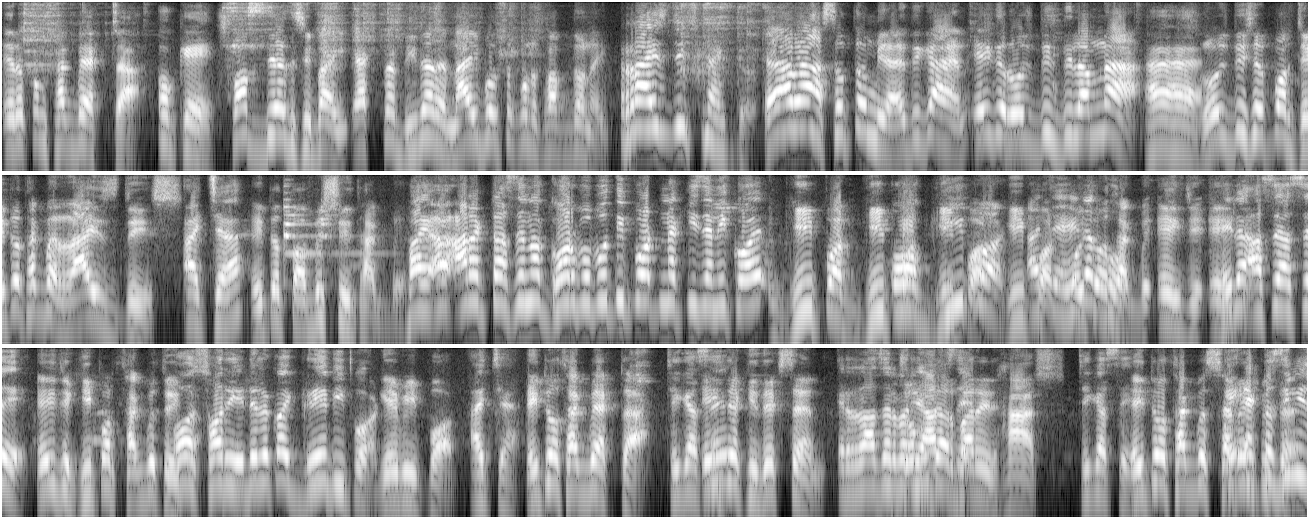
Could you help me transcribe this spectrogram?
এরকম থাকবে একটা। ওকে। সব দিয়ে দিছি ভাই একটা ডিনারে নাই বলতে কোনো শব্দ নাই। রাইস ডিশ নাই তো? আরে আসো তো মিয়া এদিকে আহেন। এই যে রোজ ডিশ দিলাম না হ্যাঁ হ্যাঁ। রোজ ডিশের পর যেটা থাকবে রাইস ডিশ। আচ্ছা। এটা তো অবশ্যই থাকবে। ভাই আর- আরেকটা আছে না গর্ভবতী পট না কি জানি কয়? ঘি পট ঘি পট ঘি পট পট। ঘি পট আচ্ছা, এটা ওইটাও থাকবে এই যে এটা আছে আছে। এই যে ঘি পট থাকবে তো ও সরি এটার কয় গ্রেভি পট গ্রেভি পট আচ্ছা। এইটাও থাকবে একটা। ঠিক আছে। এইটা কি দেখছেন? এটা রাজার বাড়ির হাঁস। ঠিক আছে। এইটাও থাকবে একটা জিনিস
